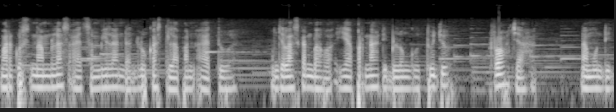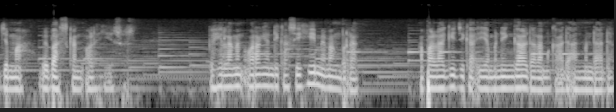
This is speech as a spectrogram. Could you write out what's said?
Markus 16 ayat 9 dan Lukas 8 ayat 2 menjelaskan bahwa ia pernah dibelenggu tujuh roh jahat, namun dijemah bebaskan oleh Yesus. Kehilangan orang yang dikasihi memang berat, apalagi jika ia meninggal dalam keadaan mendadak.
